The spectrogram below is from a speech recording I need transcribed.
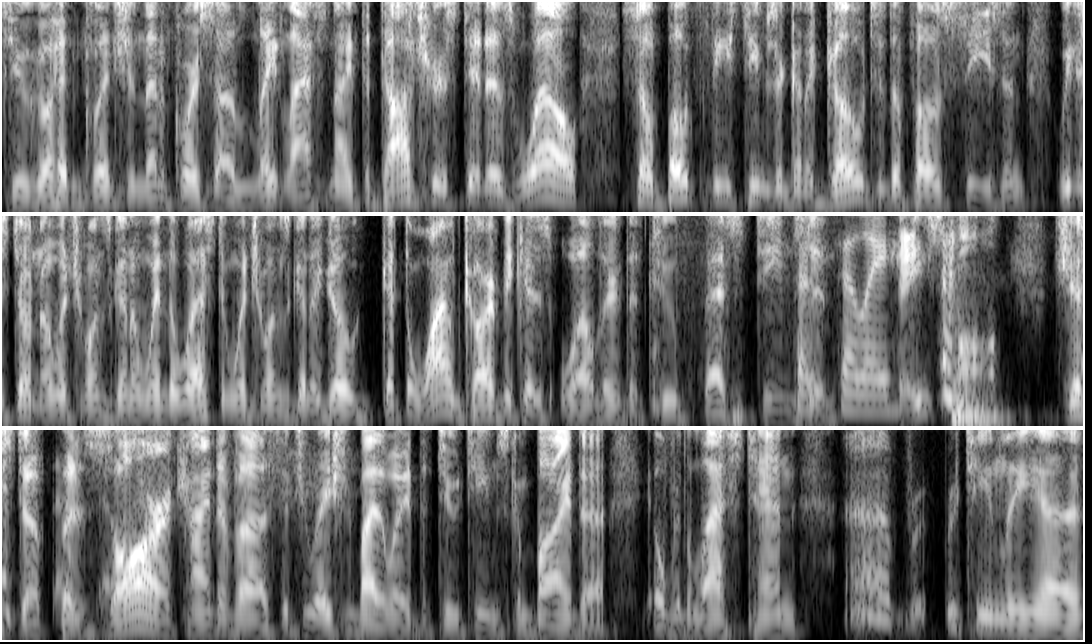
to go ahead and clinch, and then of course uh, late last night the Dodgers did as well. So both of these teams are going to go to the postseason. We just don't know which one's going to win the West and which one's going to go get the wild card because well they're the two best teams so in silly. baseball. just a so bizarre silly. kind of a situation. By the way, the two teams combined uh, over the last ten, uh, r- routinely uh,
